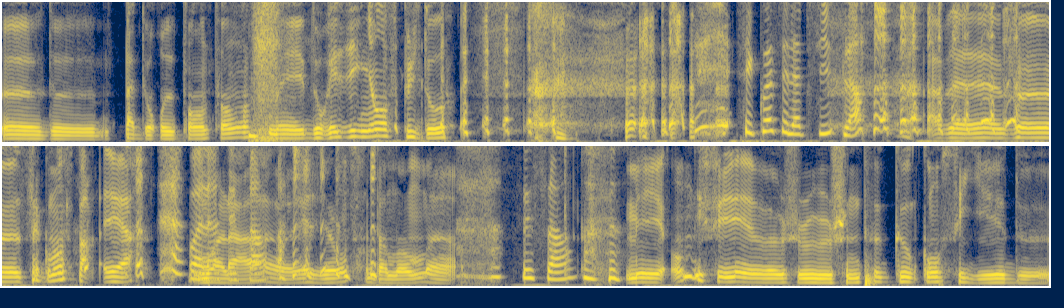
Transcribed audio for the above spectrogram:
euh, de pas de repentance mais de résilience plutôt C'est quoi ce lapsus là Ah ben, je- ça commence par R Voilà, c'est ça. euh. C'est ça. mais en effet euh, je, je ne peux que conseiller de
